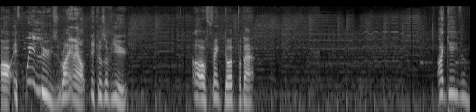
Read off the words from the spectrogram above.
Oh, if we lose right now because of you. Oh, thank God for that. I gave him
